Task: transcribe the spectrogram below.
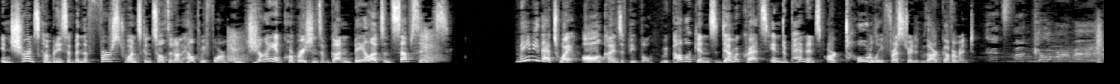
Insurance companies have been the first ones consulted on health reform, and giant corporations have gotten bailouts and subsidies. Maybe that's why all kinds of people, Republicans, Democrats, independents, are totally frustrated with our government. It's the government.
